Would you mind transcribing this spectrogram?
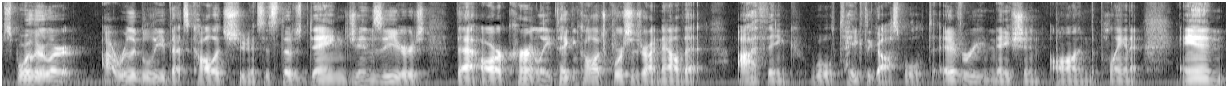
spoiler alert, I really believe that's college students. It's those dang Gen Zers that are currently taking college courses right now that I think will take the gospel to every nation on the planet. And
